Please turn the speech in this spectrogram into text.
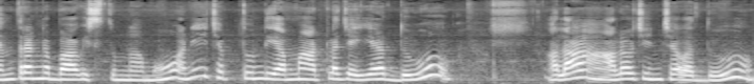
యంత్రంగా భావిస్తున్నాము అని చెప్తుంది. అమ్మ అట్లా చెయ్యొద్దు. అలా ఆలోచించవద్దు.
